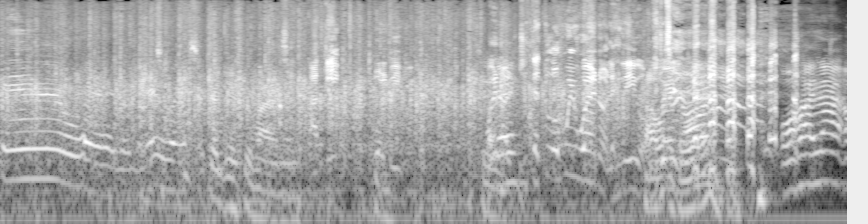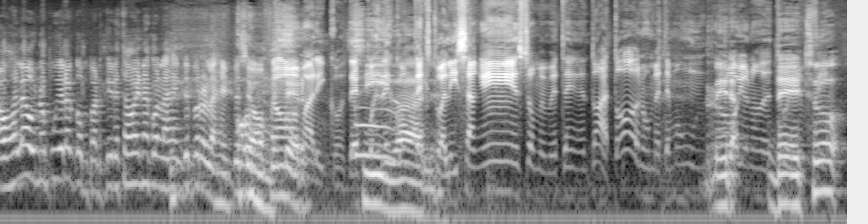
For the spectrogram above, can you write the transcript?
Qué bueno, qué bueno. Aquí volvimos. Sí. Bueno, el chiste estuvo muy bueno, les digo. Ojalá, ojalá uno pudiera compartir esta vaina con la gente, pero la gente se va a Coño. No, ofender. marico. Después Sí, de vale. contextualizan eso, me meten en todo, a todos nos metemos en un Mira, rollo, ¿no? de hecho,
